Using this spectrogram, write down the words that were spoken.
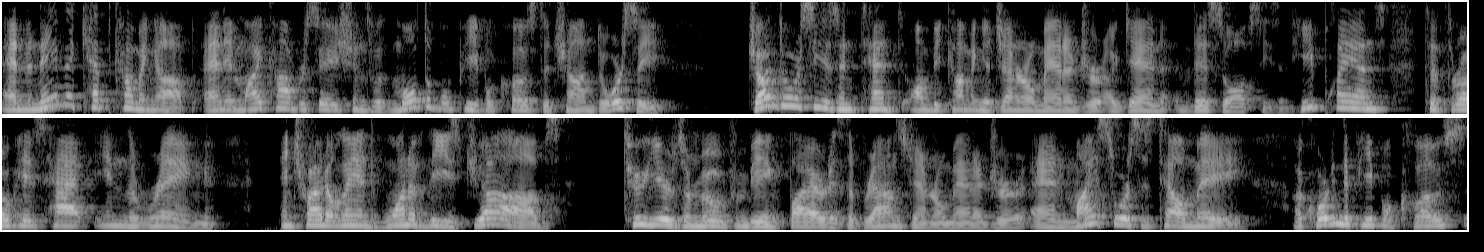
And the name that kept coming up, and in my conversations with multiple people close to John Dorsey, John Dorsey is intent on becoming a general manager again this offseason. He plans to throw his hat in the ring and try to land one of these jobs two years removed from being fired as the Browns general manager. And my sources tell me According to people close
